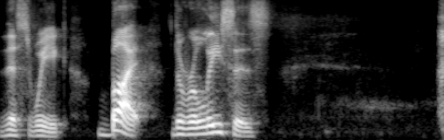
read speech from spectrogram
this week. But the releases.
